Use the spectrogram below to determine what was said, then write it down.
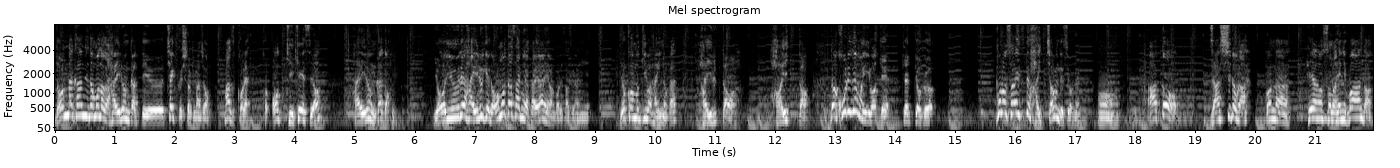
どんな感じのものが入るんかっていうチェックしときましょう。まずこれ。これ、大きいケースよ。入るんかと。余裕で入るけど、重たさには耐えられへんわ、これさすがに。横向きは入んのか？入ったわ。入った。だからこれでもいいわけ、結局。このサイズで入っちゃうんですよね。うん。あと、雑誌とか、こんな、部屋のその辺にボーンと、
